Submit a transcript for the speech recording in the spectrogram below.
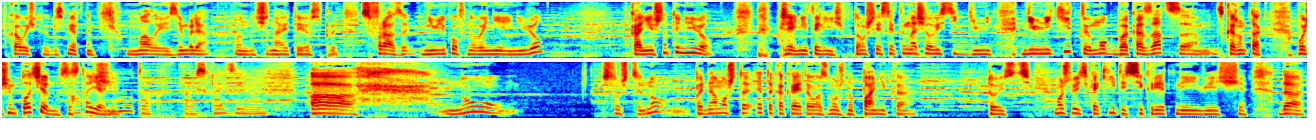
в кавычках бессмертным, «Малая земля», он начинает ее с, с фразы «Дневников на войне я не вел», Конечно, ты не вел, Леонид Ильич, потому что если ты начал вести дневники, ты мог бы оказаться, скажем так, в очень плачевном состоянии. А почему так происходило? А, ну, слушайте, ну, потому что это какая-то, возможно, паника то есть, может быть, какие-то секретные вещи. Да,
